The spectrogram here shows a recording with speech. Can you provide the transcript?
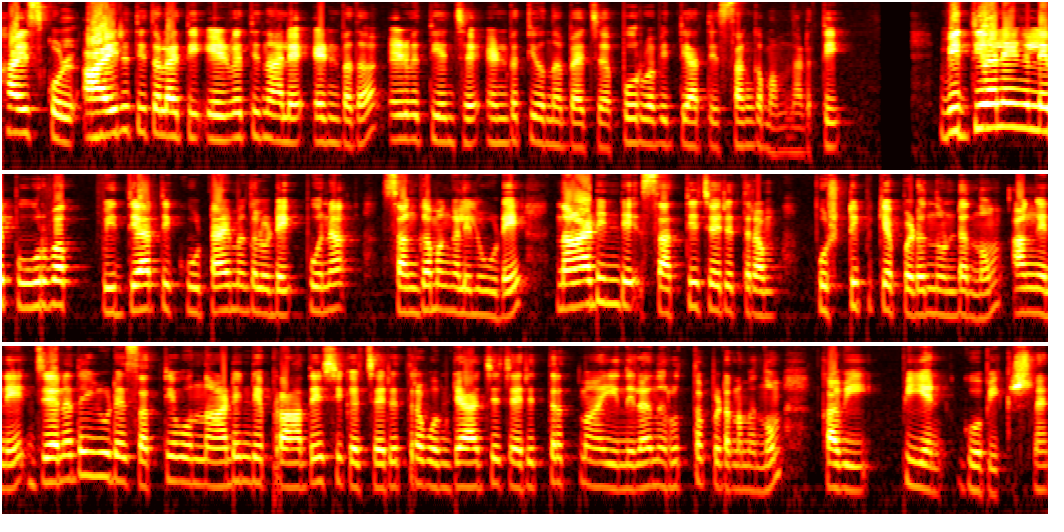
ഹൈസ്കൂൾ ആയിരത്തി തൊള്ളായിരത്തി എഴുപത്തിനാല് എൺപത് എഴുപത്തിയഞ്ച് എൺപത്തിയൊന്ന് ബാച്ച് പൂർവ വിദ്യാർത്ഥി സംഗമം നടത്തി. വിദ്യാലയങ്ങളിലെ പൂർവ വിദ്യാർത്ഥി കൂട്ടായ്മകളുടെ പുനഃസംഗമങ്ങളിലൂടെ നാടിന്റെ സത്യചരിത്രം പുഷ്ടിപ്പിക്കപ്പെടുന്നുണ്ടെന്നും അങ്ങനെ ജനതയുടെ സത്യവും നാടിന്റെ പ്രാദേശിക ചരിത്രവും രാജ്യചരിത്രമായി നിലനിർത്തപ്പെടണമെന്നും കവി പി എൻ ഗോപികൃഷ്ണൻ.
